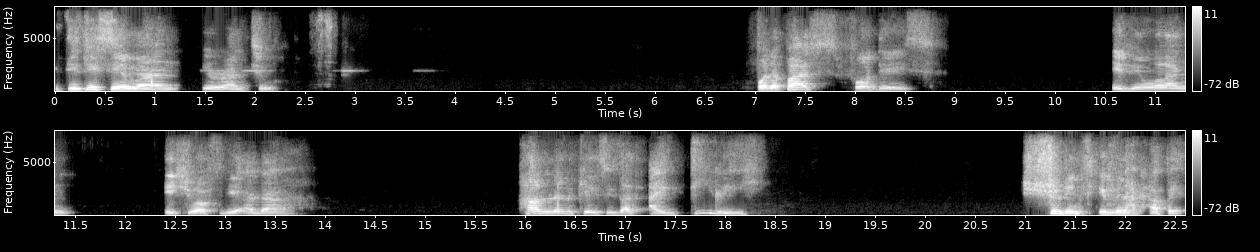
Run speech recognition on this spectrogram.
it is this same man you run to. For the past four days, it's been one issue after the other, handling cases that ideally shouldn't even have happened.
